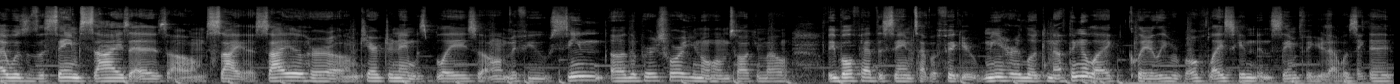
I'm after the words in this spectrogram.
I was the same size as um, Siya. Siya, her um, character name was Blaze. Um, if you've seen uh, The Purge 4, you know who I'm talking about. We both had the same type of figure. Me and her look nothing alike. Clearly, we're both light-skinned and the same figure. That was like it.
